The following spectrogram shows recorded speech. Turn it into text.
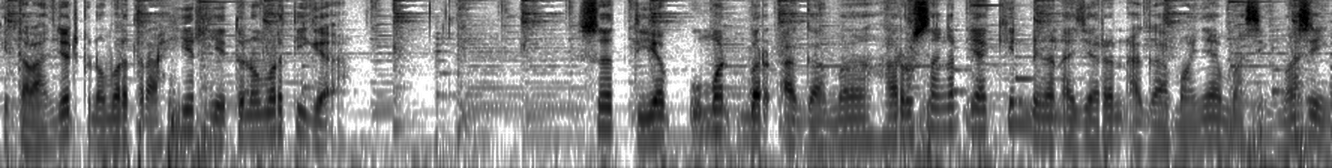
Kita lanjut ke nomor terakhir yaitu nomor tiga. Setiap umat beragama harus sangat yakin dengan ajaran agamanya masing-masing.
